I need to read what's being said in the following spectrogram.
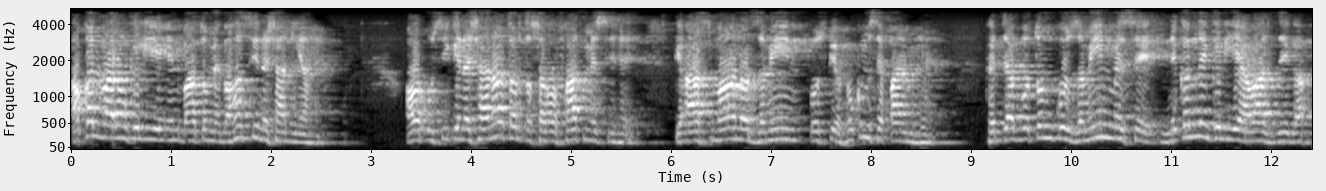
عقل والوں کے لیے ان باتوں میں بہت سی نشانیاں ہیں۔ اور اسی کے نشانات اور تصرفات میں سے ہے کہ آسمان اور زمین اس کے حکم سے قائم ہیں۔ پھر جب وہ تم کو زمین میں سے نکلنے کے لیے آواز دے گا،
